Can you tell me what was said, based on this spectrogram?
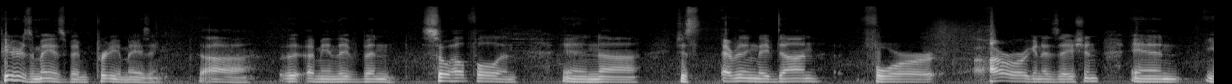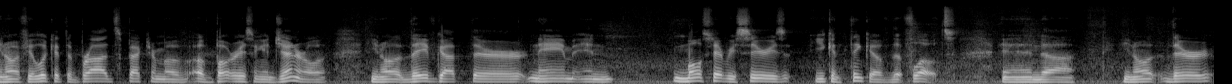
Peters May has been pretty amazing. Uh, I mean, they've been so helpful and in, uh, just everything they've done for our organization. And you know, if you look at the broad spectrum of, of boat racing in general, you know, they've got their name in most every series you can think of that floats. And uh, you know, they're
